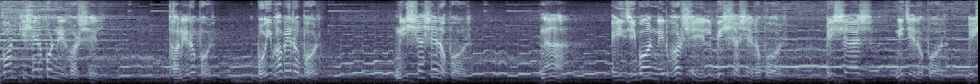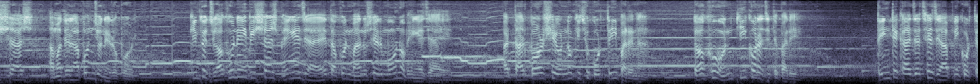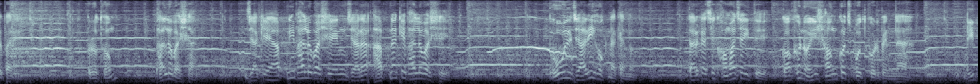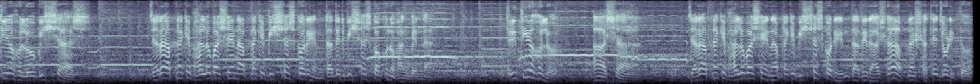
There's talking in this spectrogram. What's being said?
জীবন কিসের উপর নির্ভরশীল? ধনের ওপর বৈভবের ওপর নিঃশ্বাসের ওপর না, এই জীবন নির্ভরশীল বিশ্বাসের ওপর বিশ্বাস নিজের ওপর বিশ্বাস আমাদের আপনজনের ওপর কিন্তু যখন এই বিশ্বাস ভেঙে যায়, তখন মানুষের মনও ভেঙে যায়। আর তারপর সে অন্য কিছু করতেই পারে না। তখন কি করা যেতে পারে? তিনটে কাজ আছে যা আপনি করতে পারেন। প্রথম, ভালোবাসা। যাকে আপনি ভালোবাসেন, যারা আপনাকে ভালোবাসে, ভুল জারি হোক না কেন, তার কাছে ক্ষমা চাইতে কখনোই সংকোচ বোধ করবেন না। দ্বিতীয় হলো বিশ্বাস। যারা আপনাকে ভালোবাসেন, আপনাকে বিশ্বাস করেন, তাদের বিশ্বাস কখনো ভাঙবেন না। তৃতীয় হলো আশা। যারা আপনাকে ভালোবাসেন আপনাকে বিশ্বাস করেন তাদের আশা আপনার সাথে জড়িত।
